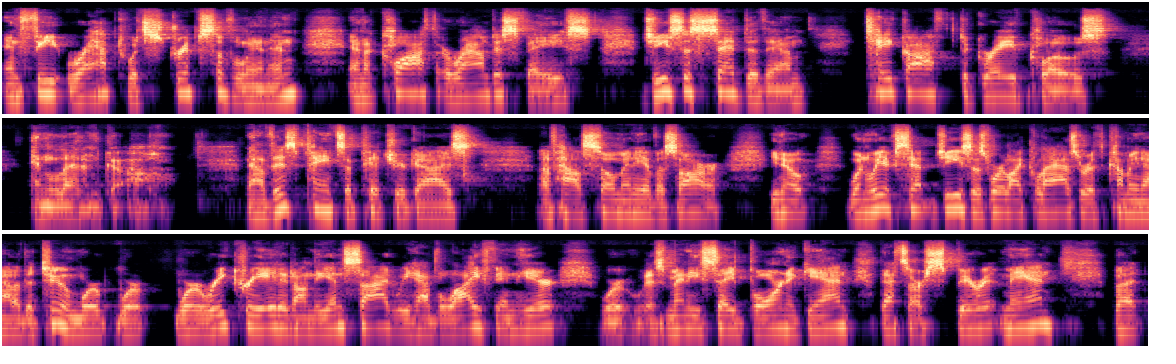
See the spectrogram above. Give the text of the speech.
and feet wrapped with strips of linen and a cloth around his face. Jesus said to them, take off the grave clothes and let him go. Now, this paints a picture, guys, of how so many of us are. You know, when we accept Jesus, we're like Lazarus coming out of the tomb. We're, we're, we're recreated on the inside. We have life in here. We're, as many say, born again. That's our spirit man. But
